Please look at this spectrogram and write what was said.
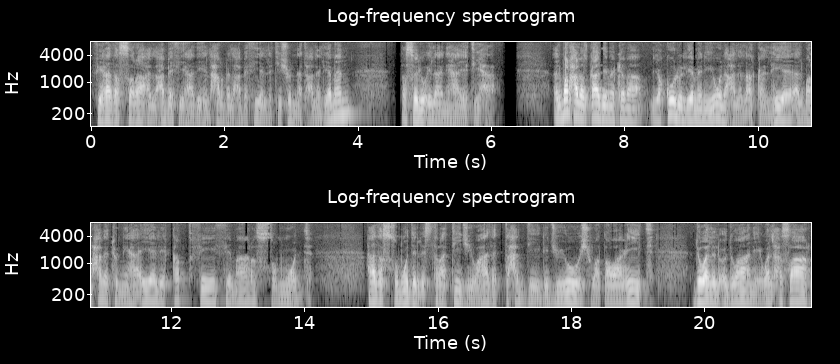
في هذا الصراع العبثي هذه الحرب العبثية التي شنت على اليمن تصل إلى نهايتها. المرحلة القادمة كما يقول اليمنيون على الأقل هي المرحلة النهائية لقطف ثمار الصمود. هذا الصمود الاستراتيجي وهذا التحدي لجيوش وطواغيت دول العدوان والحصار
